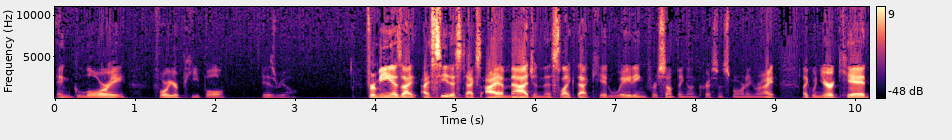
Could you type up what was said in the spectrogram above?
and glory for your people, Israel. For me, as I, I see this text, I imagine this like that kid waiting for something on Christmas morning, right? Like when you're a kid,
